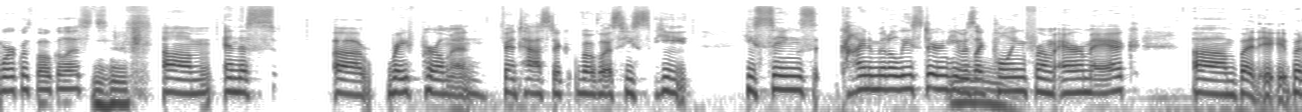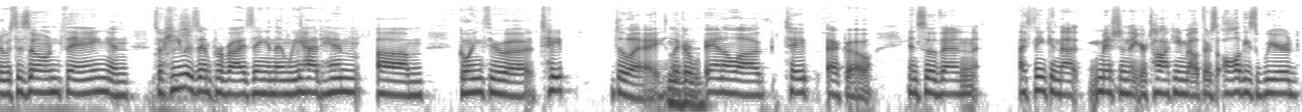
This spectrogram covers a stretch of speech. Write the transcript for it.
work with vocalists. Mm-hmm. Um, and this uh, Rafe Perlman, fantastic vocalist. He's he he sings kind of Middle Eastern. He was like pulling from Aramaic, um, but it, it- but it was his own thing, and so he was improvising. And then we had him um, going through a tape delay, like an analog tape echo. And so then I think in that mission that you're talking about, there's all these weird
